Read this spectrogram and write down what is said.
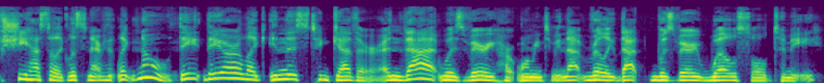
she has to like listen to everything. Like, no, they, they are like in this together. And that was very heartwarming to me. That really, that was very well sold to me.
